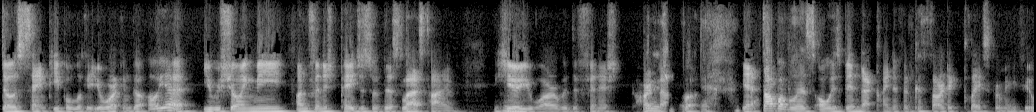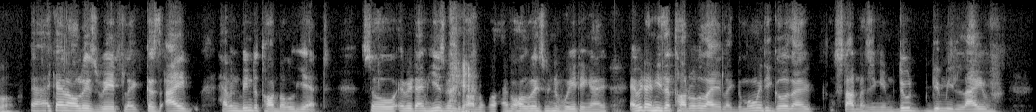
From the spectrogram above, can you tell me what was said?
those same people look at your work and go, "Oh yeah, you were showing me unfinished pages of this last time. Here mm. you are with the finished hardback book." Yeah. yeah, Thought Bubble has always been that kind of a cathartic place for me, if you will. I kind of always wait, like, because I haven't been to Thought Bubble yet. So every time he's been to yeah. Thought Bubble, I've always been waiting. I every time he's at Thought Bubble, I like the moment he goes, I start messaging him, dude, give me live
